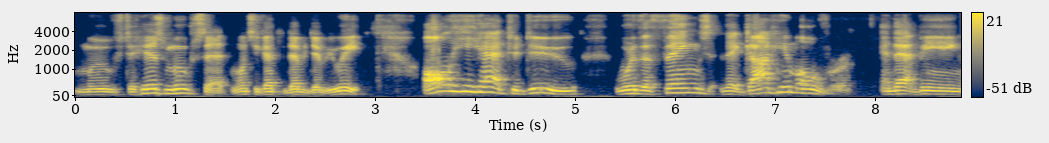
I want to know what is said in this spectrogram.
moves to his move set once he got to WWE. All he had to do were the things that got him over, and that being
